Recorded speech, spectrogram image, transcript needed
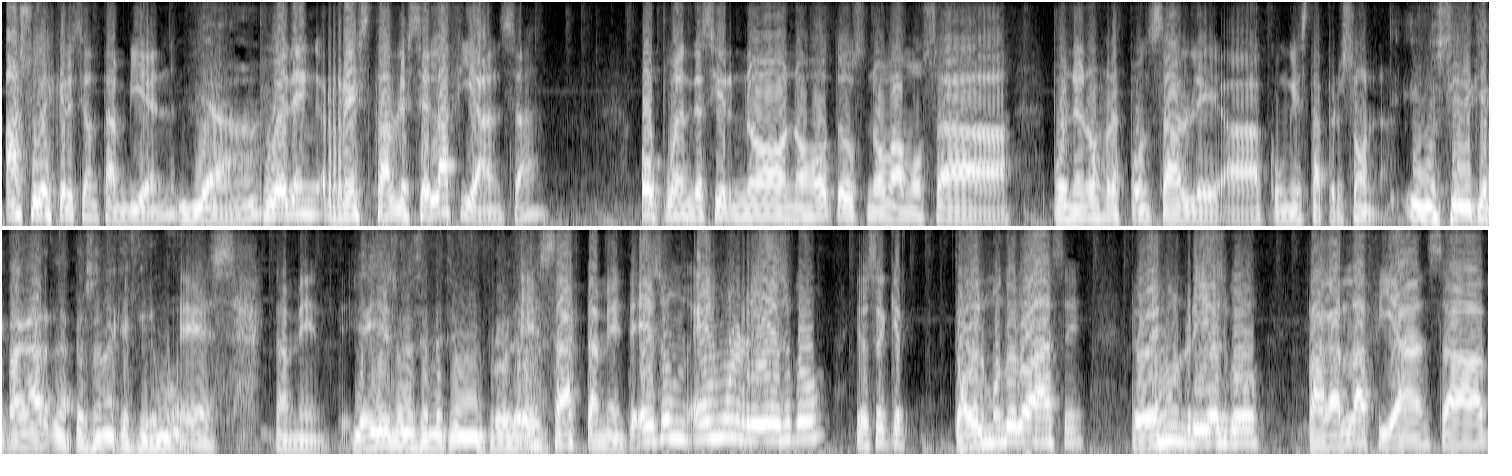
a su discreción también, ya. pueden restablecer la fianza o pueden decir no, nosotros no vamos a ponernos responsable ah, con esta persona. Y nos tiene que pagar la persona que firmó. Exactamente. Y ahí es donde se mete uno en problemas. Exactamente. Es un, es un riesgo, yo sé que todo el mundo lo hace, pero es un riesgo pagar la fianza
